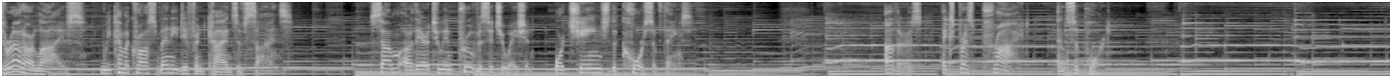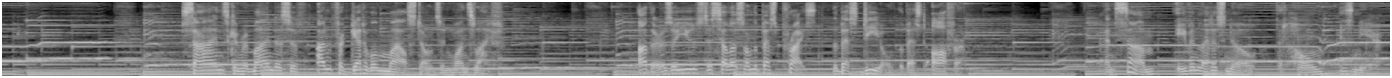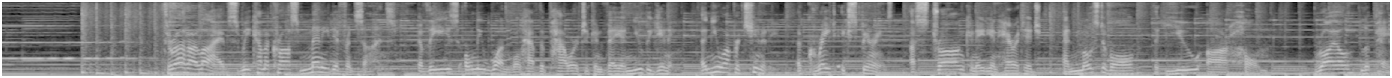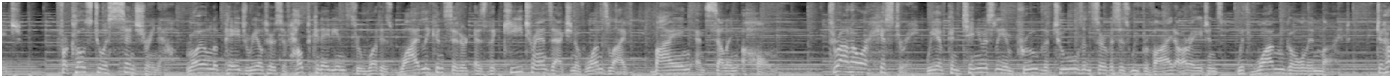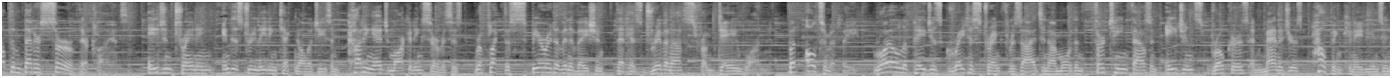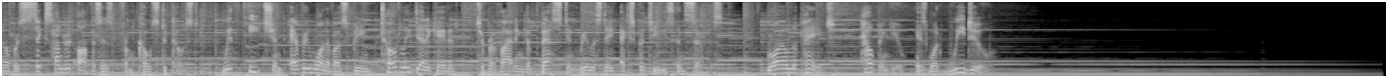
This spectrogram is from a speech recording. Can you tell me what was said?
Throughout our lives, we come across many different kinds of signs. Some are there to improve a situation or change the course of things. Others express pride and support. Signs can remind us of unforgettable milestones in one's life. Others are used to sell us on the best price, the best deal, the best offer. And some even let us know that home is near. Throughout our lives, we come across many different signs. Of these, only one will have the power to convey a new beginning, a new opportunity, a great experience, a strong Canadian heritage, and most of all, that you are home. Royal LePage. For close to a century now, Royal LePage Realtors have helped Canadians through what is widely considered as the key transaction of one's life, buying and selling a home. Throughout our history, we have continuously improved the tools and services we provide our agents with one goal in mind to help them better serve their clients. Agent training, industry leading technologies, and cutting edge marketing services reflect the spirit of innovation that has driven us from day one. But ultimately, Royal LePage's greatest strength resides in our more than 13,000 agents, brokers, and managers helping Canadians in over 600 offices from coast to coast, with each and every one of us being totally dedicated to providing the best in real estate expertise and service. Royal LePage, helping you is what we do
